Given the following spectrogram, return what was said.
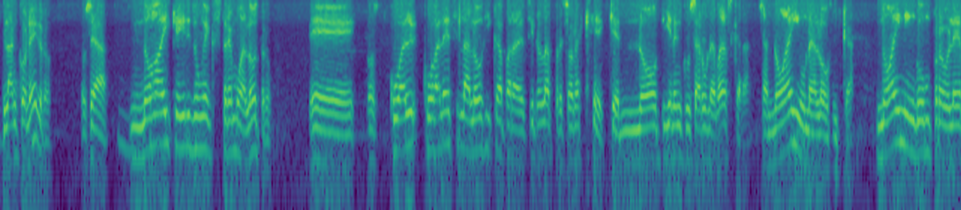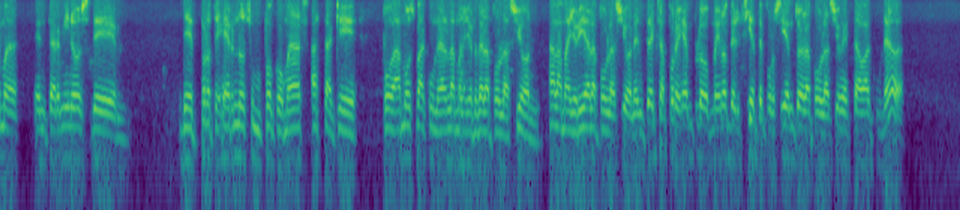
blanco-negro. O sea, no hay que ir de un extremo al otro. Eh, ¿cuál, ¿Cuál es la lógica para decir a las personas que, que no tienen que usar una máscara? O sea, no hay una lógica. No hay ningún problema en términos de, de protegernos un poco más hasta que podamos vacunar a la mayor de la población, a la mayoría de la población. En Texas, por ejemplo, menos del 7% de la población está vacunada.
